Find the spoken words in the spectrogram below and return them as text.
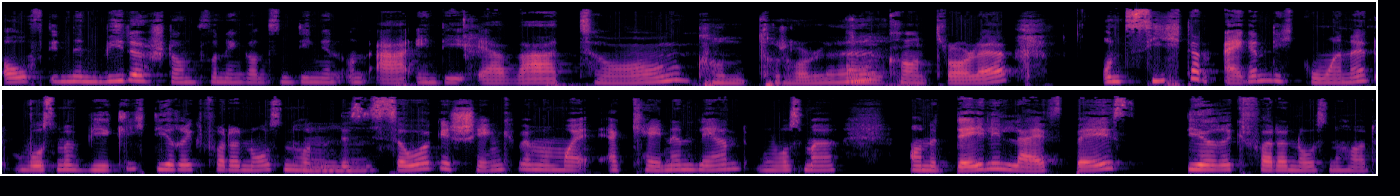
oft in den Widerstand von den ganzen Dingen und auch in die Erwartung Kontrolle. und Kontrolle und sieht dann eigentlich gar nicht, was man wirklich direkt vor der Nase hat. Und das Mhm. ist so ein Geschenk, wenn man mal erkennen lernt, was man on a daily life base direkt vor der Nase hat.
